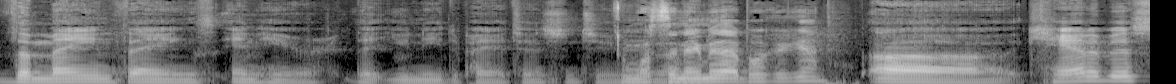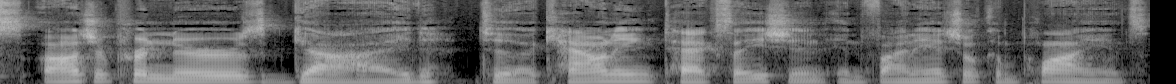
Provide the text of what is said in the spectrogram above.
the main things in here that you need to pay attention to. And what's the name of that book again? Uh, Cannabis Entrepreneur's Guide to Accounting, Taxation, and Financial Compliance:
